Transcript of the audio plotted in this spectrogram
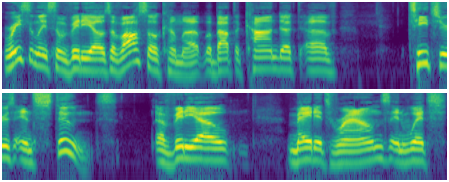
Recently, some videos have also come up about the conduct of teachers and students. A video made its rounds in which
